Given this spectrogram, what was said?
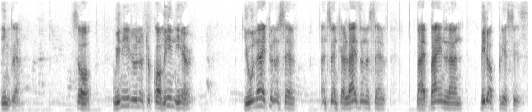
England. So we need you to come in here, unite yourself, and centralize yourself by buying land, build up places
